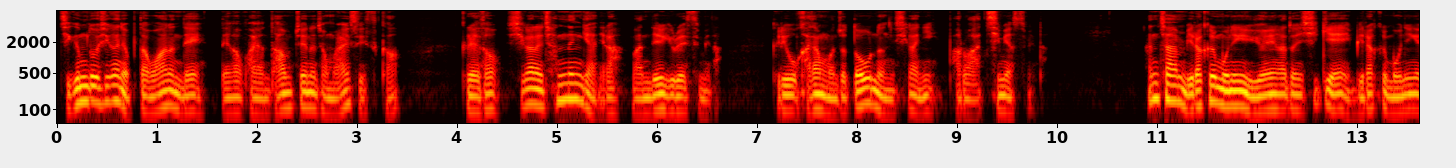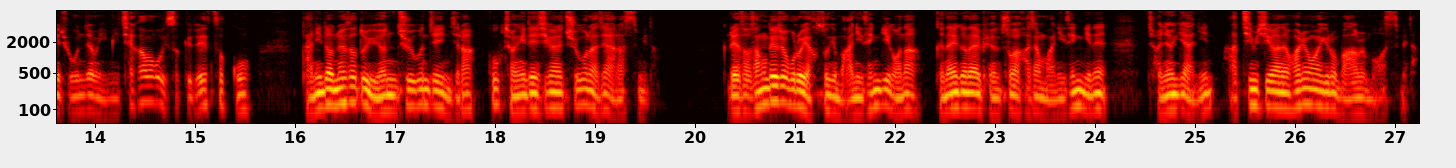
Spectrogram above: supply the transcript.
지금도 시간이 없다고 하는데 내가 과연 다음 주에는 정말 할 수 있을까? 그래서 시간을 찾는 게 아니라 만들기로 했습니다. 그리고 가장 먼저 떠오르는 시간이 바로 아침이었습니다. 한참 미라클 모닝이 유행하던 시기에 미라클 모닝의 좋은 점을 이미 체감하고 있었기도 했었고 다니던 회사도 유연 출근제인지라 꼭 정해진 시간에 출근하지 않았습니다. 그래서 상대적으로 약속이 많이 생기거나 그날그날 변수가 가장 많이 생기는 저녁이 아닌 아침 시간을 활용하기로 마음을 먹었습니다.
